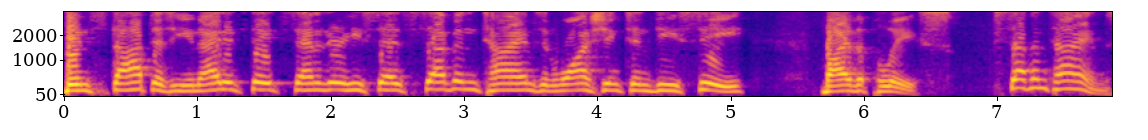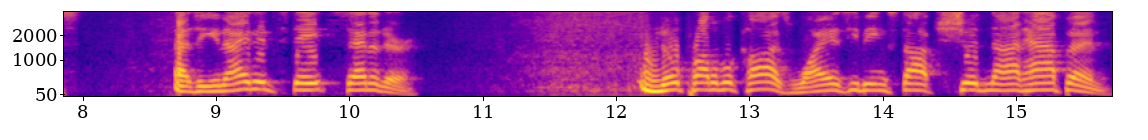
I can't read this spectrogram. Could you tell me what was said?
Been stopped as a United States Senator, he says, seven times in Washington, D.C. by the police. Seven times as a United States Senator. No probable cause. Why is he being stopped? Should not happen.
